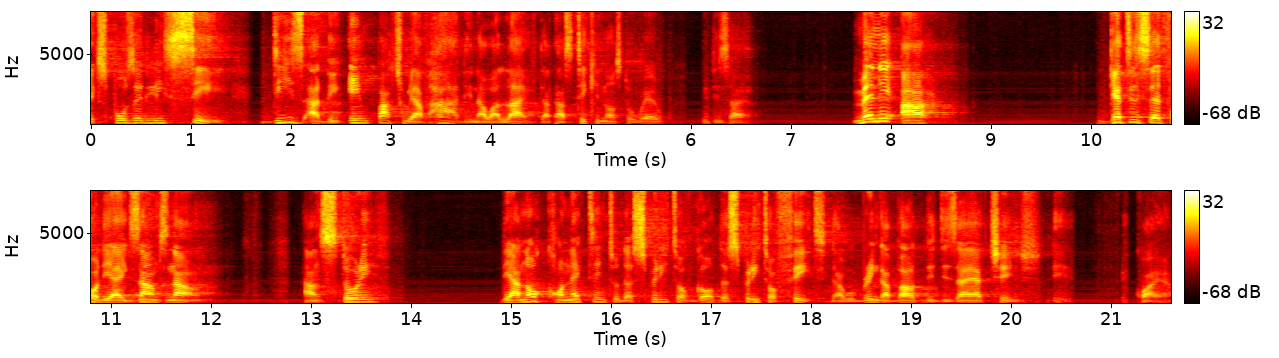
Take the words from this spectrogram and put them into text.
exposedly say these are the impacts we have had in our life that has taken us to where we desire? Many are getting set for their exams now and story, they are not connecting to the Spirit of God, the Spirit of faith that will bring about the desired change they require.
